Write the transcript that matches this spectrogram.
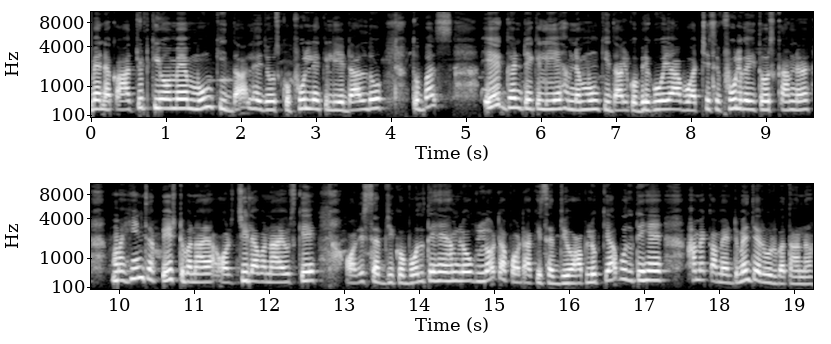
मैंने कहा, चुटकियों में मूंग की दाल है जो उसको फूलने के लिए डाल दो। तो बस एक घंटे के लिए हमने मूंग की दाल को भिगोया। वो अच्छे से फूल गई तो उसका हमने महीन सा पेस्ट बनाया और चीला बनाया उसके। और इस सब्ज़ी को बोलते हैं हम लोग लोटा पोटा की सब्ज़ी। हो आप लोग क्या बोलते हैं? हमें कमेंट में ज़रूर बताना।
